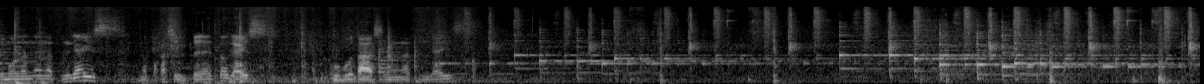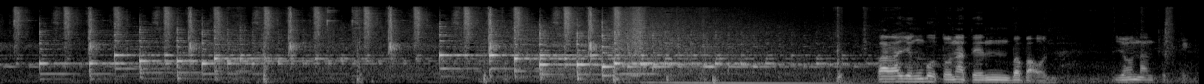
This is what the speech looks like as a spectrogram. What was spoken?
Simulan na natin guys. Napakasimple na ito guys. Bubutasin na natin guys. Para yung buto natin babaon. Yung non-stick.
